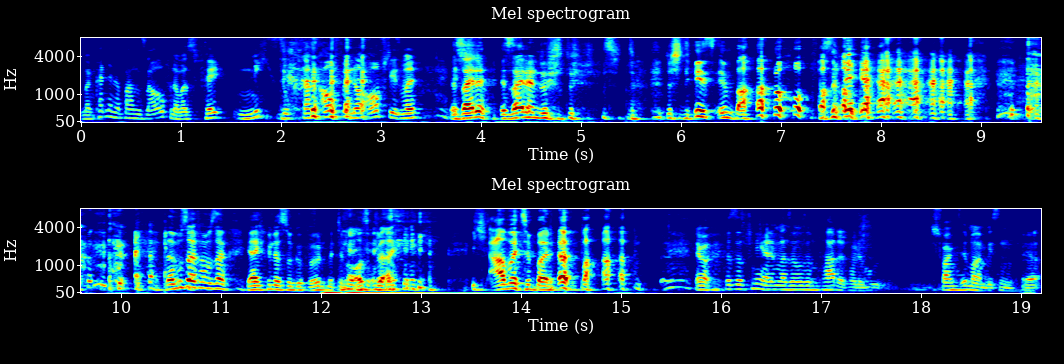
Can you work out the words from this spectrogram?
man kann ja in der Bahn saufen, aber es fällt nicht so krass auf, wenn du aufstehst, weil Es sei denn, es sei denn du, du, du stehst im Bahnhof. Da musst du einfach mal sagen, ja, ich bin das so gewöhnt mit dem Ausgleich. Ich arbeite bei der Bahn. Ja, das, das finde ich halt immer so sympathisch, weil du schwankst immer ein bisschen Ja.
